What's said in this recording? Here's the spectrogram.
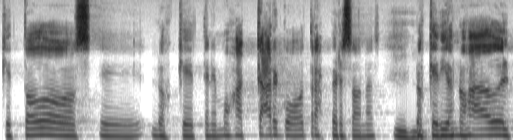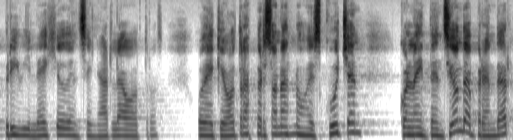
que todos eh, los que tenemos a cargo otras personas, los que Dios nos ha dado el privilegio de enseñarle a otros, o de que otras personas nos escuchen con la intención de aprender,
